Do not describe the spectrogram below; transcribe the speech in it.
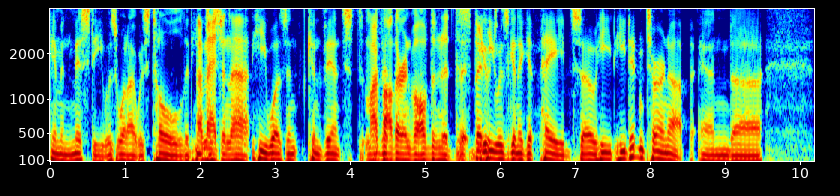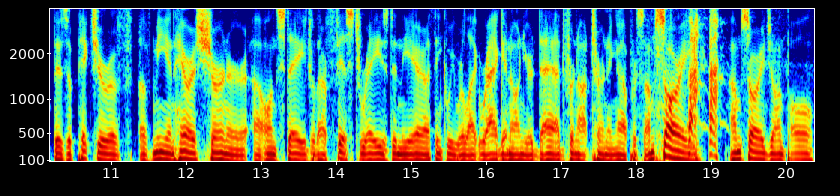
him and Misty, was what I was told. And he Imagine just- that. he wasn't convinced. My that- father involved in a dispute. that he was going to get paid, so he he didn't turn up. And uh, there's a picture of of me and Harris Scherner uh, on stage with our fists raised in the air. I think we were like ragging on your dad for not turning up or something. I'm sorry, I'm sorry, John Paul.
